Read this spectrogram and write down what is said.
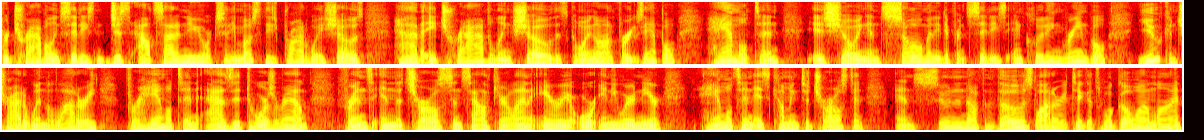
for traveling cities just outside of New York City. Most of these Broadway shows have a traveling show that's going on. For example, Hamilton is showing in so many different cities, including Greenville. You can try to win the lottery for Hamilton as it tours around. Friends in the Charleston, South Carolina area or anywhere near, Hamilton is coming to Charleston, and soon enough, those lottery tickets will go online.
